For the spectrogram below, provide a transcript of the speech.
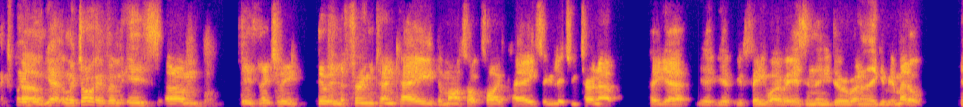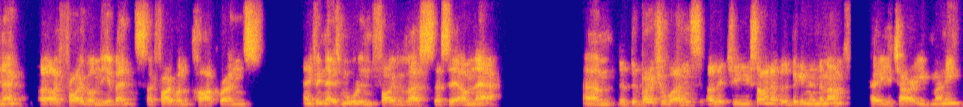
Explain. Um, yeah, a majority of them is um, is literally doing the Froome 10k, the Martok 5k. So you literally turn up, pay your your your fee, whatever it is, and then you do a run, and they give you a medal. You know, I, I thrive on the events. I thrive on the park runs. Anything there's more than five of us, that's it. I'm there. Um, the, the virtual ones are literally you sign up at the beginning of the month, pay your charity money,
